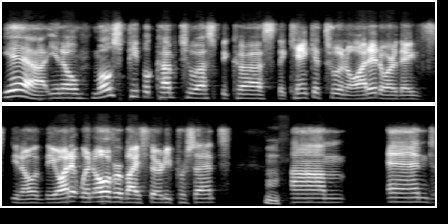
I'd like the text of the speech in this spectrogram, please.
yeah, you know, most people come to us because they can't get through an audit or they've, you know, the audit went over by 30%. Hmm. Um, and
